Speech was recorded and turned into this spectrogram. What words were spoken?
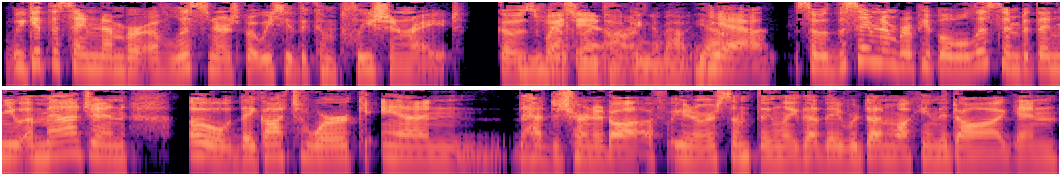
we get the same number of listeners, but we see the completion rate goes way That's down. what I'm talking about. Yeah. Yeah. So the same number of people will listen, but then you imagine, oh, they got to work and had to turn it off, you know, or something like that. They were done walking the dog and,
